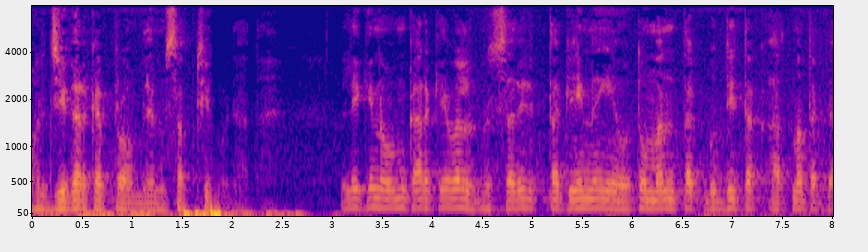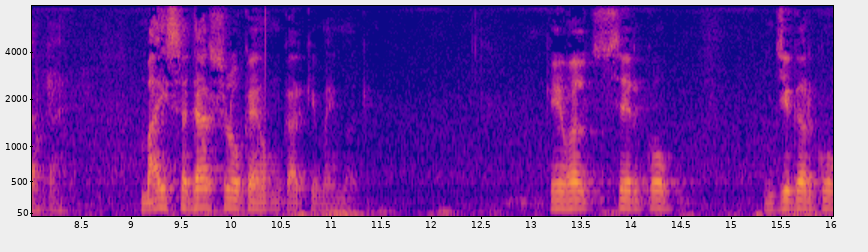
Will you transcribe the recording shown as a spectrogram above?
और जिगर के प्रॉब्लम सब ठीक हो जाता है। लेकिन ओमकार केवल शरीर तक ही नहीं है, वो तो मन तक, बुद्धि तक, आत्मा तक जाता है। बाईस हज़ार श्लोक है ओमकार की महिमा के। केवल सिर को जिगर को,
